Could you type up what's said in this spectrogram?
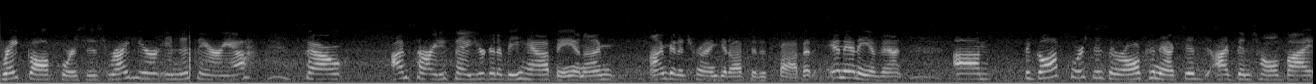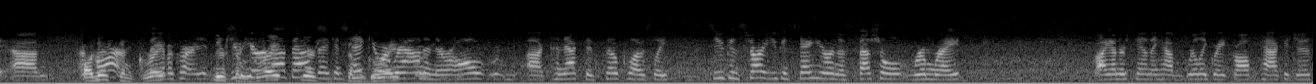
great golf courses right here in this area. So I'm sorry to say you're going to be happy, and I'm I'm going to try and get off to the spot. But in any event, um, the golf courses are all connected. I've been told by um, a Oh, there's car. some They great- have a car. Did there's you some hear great- about that? They can take you around, and they're all uh, connected so closely. So you can start. You can stay here in a special room rate. I understand they have really great golf packages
